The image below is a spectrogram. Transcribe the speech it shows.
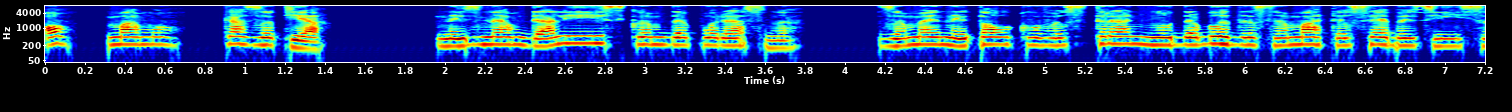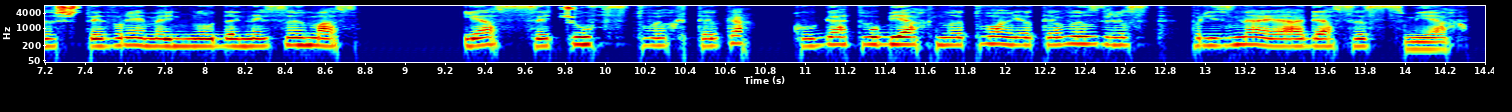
О, мамо, каза тя. Не знам дали искам да порасна. За мен е толкова странно да бъда самата себе си и същевременно да не съм аз. И аз се чувствах така, когато бях на твоята възраст, призная Ада с смях.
